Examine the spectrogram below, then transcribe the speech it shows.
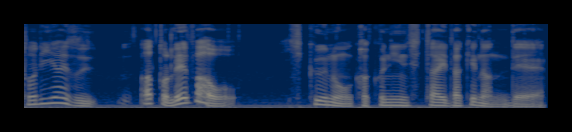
とりあえずあとレバーを引くのを確認したいだけなんで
